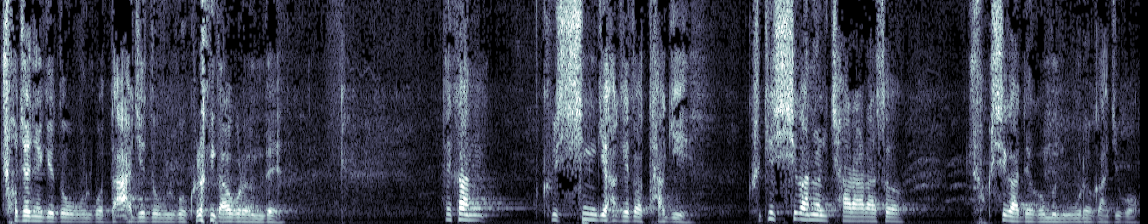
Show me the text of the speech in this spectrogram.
초저녁에도 울고 낮에도 울고 그런다고 그러는데 그러니까 그 신기하게도 닭이 그렇게 시간을 잘 알아서 축시가 되고면 울어가지고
